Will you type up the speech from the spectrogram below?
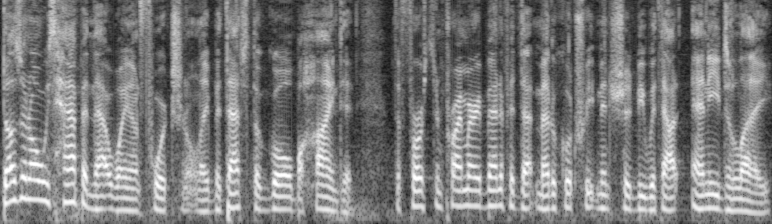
Doesn't always happen that way, unfortunately, but that's the goal behind it. The first and primary benefit that medical treatment should be without any delay.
